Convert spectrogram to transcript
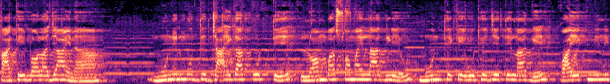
তাকে বলা যায় না। মনের মধ্যে জায়গা করতে লম্বা সময় লাগলেও মন থেকে উঠে যেতে লাগে কয়েক মিনিট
